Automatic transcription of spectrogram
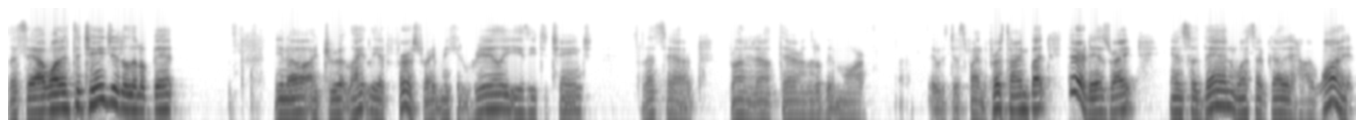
let's say I wanted to change it a little bit. You know, I drew it lightly at first, right? Make it really easy to change. So let's say I brought it out there a little bit more. It was just fine the first time, but there it is, right? And so then once I've got it how I want it,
